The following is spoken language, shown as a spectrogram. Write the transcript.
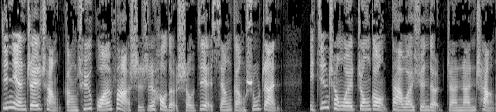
今年这一场港区国安法实施后的首届香港书展，已经成为中共大外宣的展览场。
